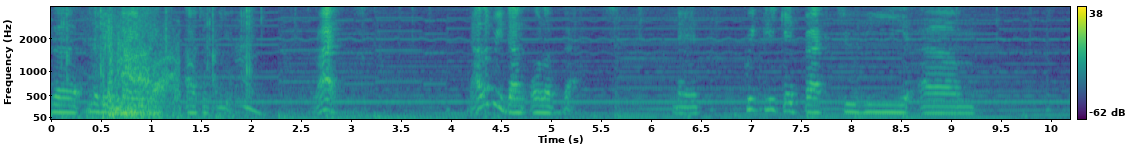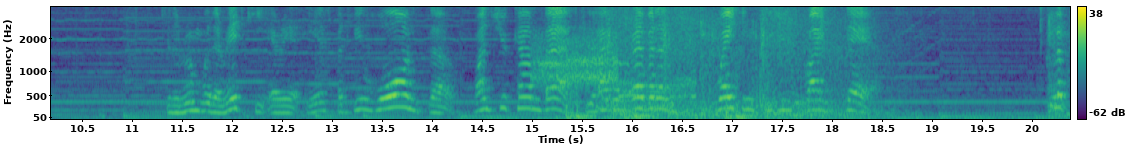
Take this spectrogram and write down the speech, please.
the living daylights out of you. Right. Now that we've done all of that, let's quickly get back to the um, to the room where the red key area is. But be warned though, once you come back, you have a revenant waiting for you right there. Flip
